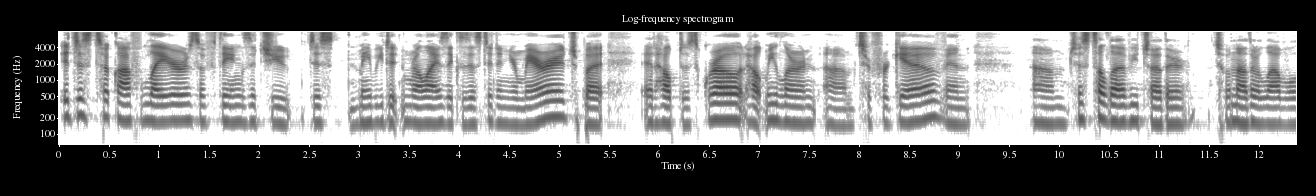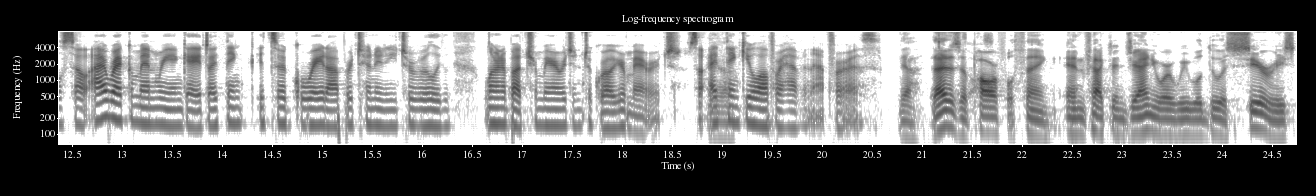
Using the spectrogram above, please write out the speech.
it just took off layers of things that you just maybe didn't realize existed in your marriage, but it helped us grow. It helped me learn um, to forgive and um, just to love each other to another level. So I recommend Reengage. I think it's a great opportunity to really learn about your marriage and to grow your marriage. So yeah. I thank you all for having that for us. Yeah, that is a powerful thing. In fact, in January, we will do a series,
